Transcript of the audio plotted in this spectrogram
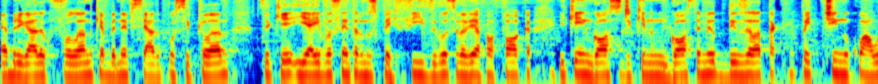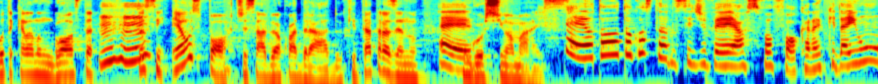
é brigado com fulano, que é beneficiado por ciclano, não sei o quê. E aí você entra nos perfis e você vai ver a fofoca e quem gosta de quem não gosta, meu Deus, ela tá competindo com a outra que ela não gosta. Uhum. Então, assim, é um esporte, sabe, ao quadrado, que tá trazendo É. um gostinho a mais. É, eu tô, tô gostando, assim, de ver as fofocas, né? Porque daí um,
